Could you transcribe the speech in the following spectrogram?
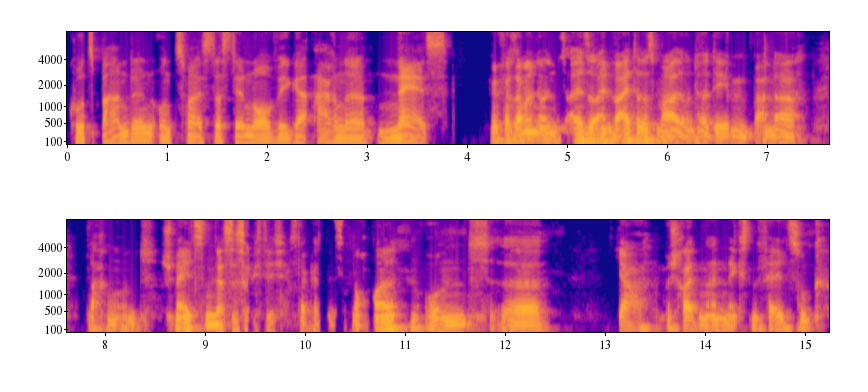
kurz behandeln. Und zwar ist das der Norweger Arne Næs. Wir versammeln uns also ein weiteres Mal unter dem Banner Lachen und Schmelzen. Das ist richtig. Ich sage das jetzt nochmal. Und äh, ja, beschreiten einen nächsten Feldzug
